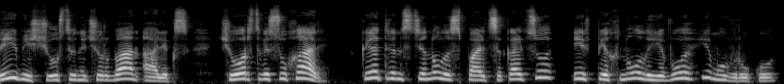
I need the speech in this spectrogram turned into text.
Ты бесчувственный чурбан, Алекс, черствый сухарь. Кэтрин стянула с пальца кольцо и впихнула его ему в руку.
